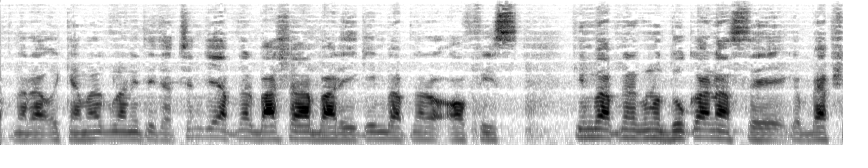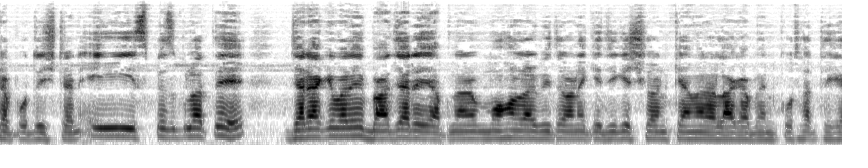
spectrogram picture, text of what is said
আপনারা ওই ক্যামেরাগুলো নিতে চাচ্ছেন যে আপনার বাসা, বাড়ি কিংবা আপনার অফিস কিংবা আপনার কোনো দোকান আছে, ব্যবসা প্রতিষ্ঠান, এই স্পেসগুলোতে যারা একেবারে বাজারে, আপনার মহলার ভিতরে অনেকে জিজ্ঞেস করেন, ক্যামেরা লাগাবেন, কোথা থেকে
